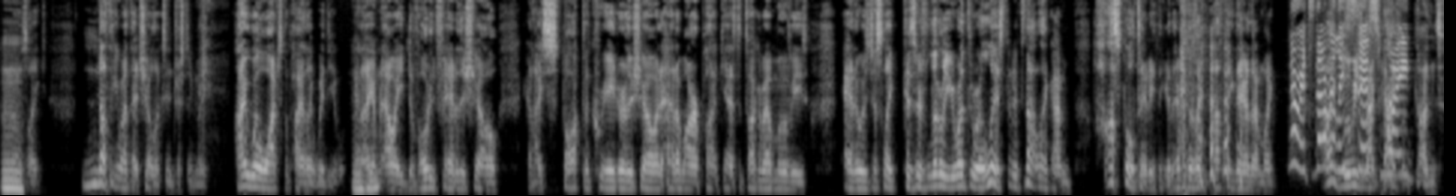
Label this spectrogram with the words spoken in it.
I Mm. was like, nothing about that show looks interesting to me. I will watch the pilot with you. And I am now a devoted fan of the show. And I stalked the creator of the show and had him on our podcast to talk about movies. And it was just like, because there's literally, you run through a list and it's not like I'm hostile to anything in there, but there's like nothing there that I'm like, No, it's not like really movies cis white guns.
